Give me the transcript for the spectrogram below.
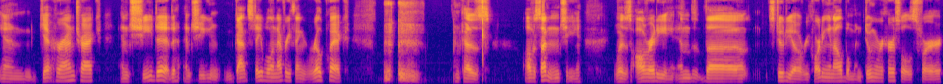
and get her on track. And she did, and she got stable and everything real quick. because all of a sudden she was already in the studio recording an album and doing rehearsals for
